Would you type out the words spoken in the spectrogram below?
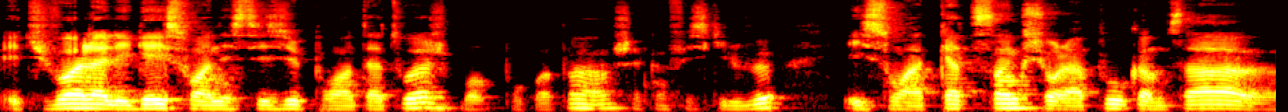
et tu vois là les gars ils sont anesthésiés pour un tatouage. Bon pourquoi pas hein, chacun fait ce qu'il veut. Et ils sont à 4 5 sur la peau comme ça euh,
